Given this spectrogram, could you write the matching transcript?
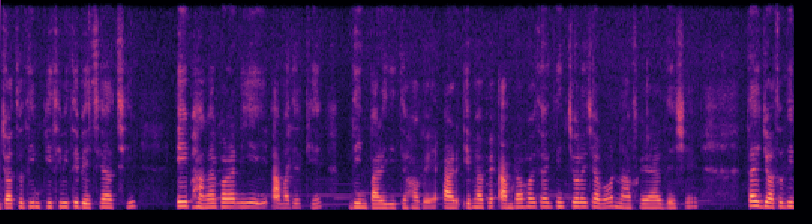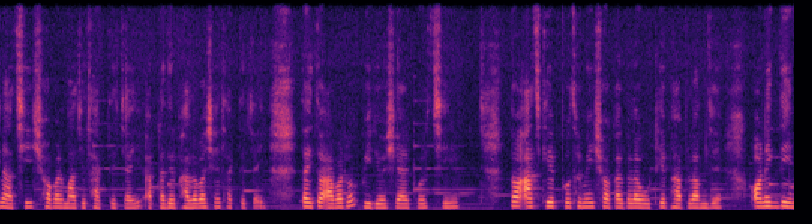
যতদিন পৃথিবীতে বেঁচে আছি, এই ভাঙা করা নিয়েই আমাদেরকে দিন পাড়ি দিতে হবে। আর এভাবে আমরা হয়তো একদিন চলে যাব না ফেরার দেশে। তাই যতদিন আছি সবার মাঝে থাকতে চাই, আপনাদের ভালোবাসায় থাকতে চাই। তাই তো আবারও ভিডিও শেয়ার করছি। তো আজকে প্রথমেই সকালবেলা উঠে ভাবলাম যে অনেক দিন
